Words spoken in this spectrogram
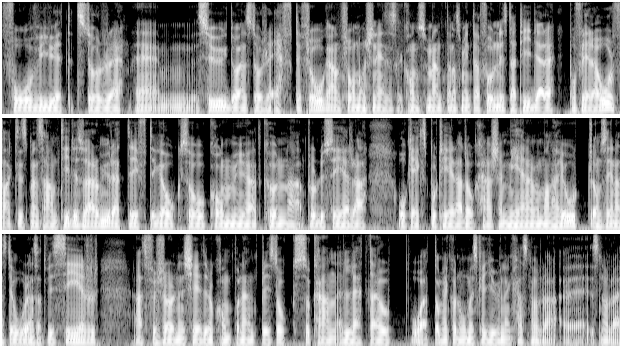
får vi ju ett, ett större eh, sug då, en större efterfrågan från de kinesiska konsumenterna som inte har funnits där tidigare på flera år faktiskt. Men samtidigt så är de ju rätt driftiga också och kommer ju att kunna producera och exportera då kanske mer än vad man har gjort de senaste åren så att vi ser att försörjningskedjor och komponentbrist också kan lätta upp på att de ekonomiska hjulen kan snurra, eh, snurra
